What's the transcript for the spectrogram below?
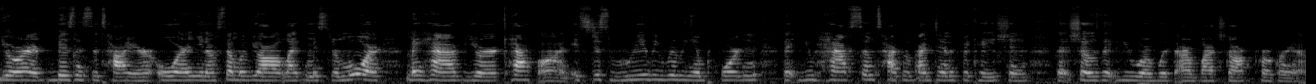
your business attire or you know some of y'all like Mr. Moore may have your cap on it's just really really important that you have some type of identification that shows that you are with our watchdog program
